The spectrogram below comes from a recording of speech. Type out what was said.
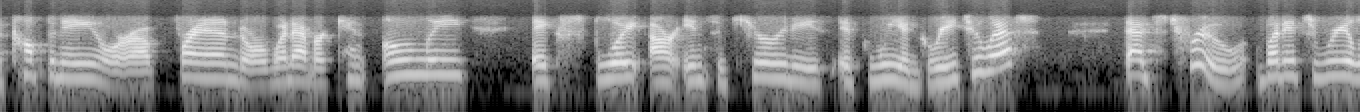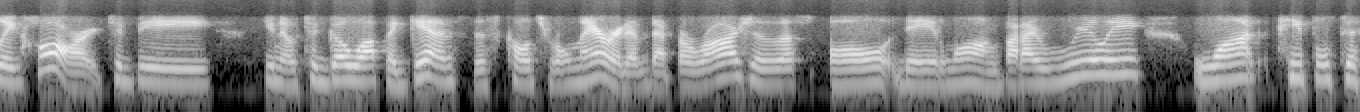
a company or a friend or whatever can only exploit our insecurities if we agree to it. That's true, but it's really hard to be, you know, to go up against this cultural narrative that barrages us all day long. But I really want people to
